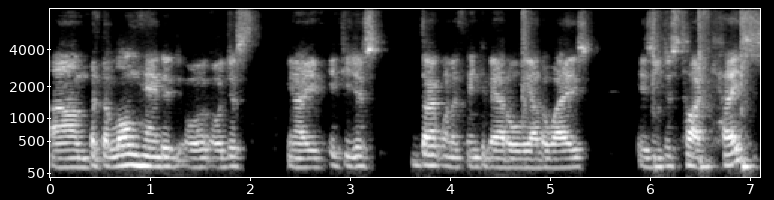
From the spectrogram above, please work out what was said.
um, but the long-handed or, or, just, you know, if, if you just don't want to think about all the other ways, is you just type case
